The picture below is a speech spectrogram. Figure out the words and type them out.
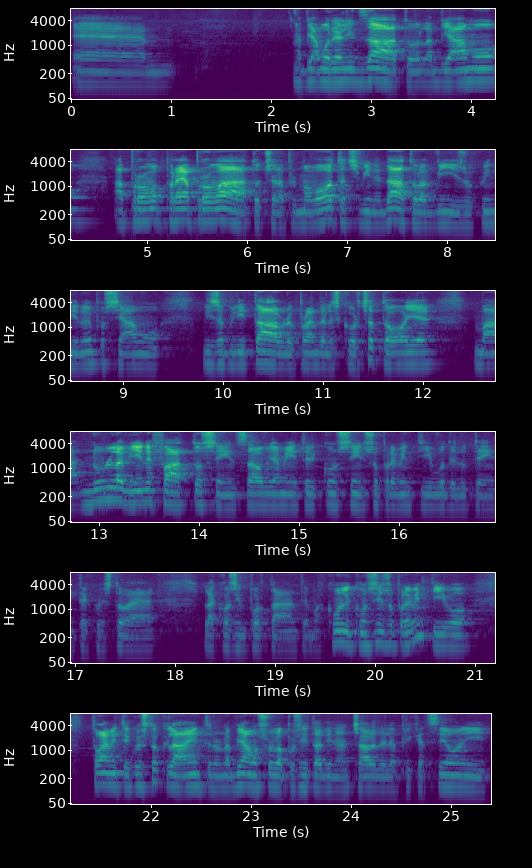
ehm, l'abbiamo realizzato, l'abbiamo preapprovato, cioè la prima volta ci viene dato l'avviso, quindi noi possiamo disabilitarlo e prendere le scorciatoie, ma nulla viene fatto senza ovviamente il consenso preventivo dell'utente, questa è la cosa importante, ma con il consenso preventivo tramite questo client non abbiamo solo la possibilità di lanciare delle applicazioni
